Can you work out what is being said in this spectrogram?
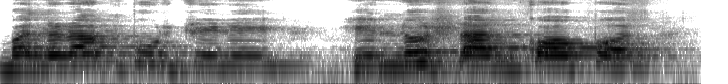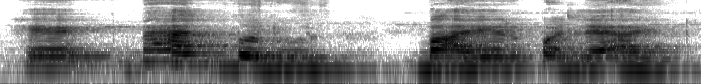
बलरामपूर चिनी हिंदुस्तान कॉपर हे बँकमधून बाहेर पडले आहेत.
